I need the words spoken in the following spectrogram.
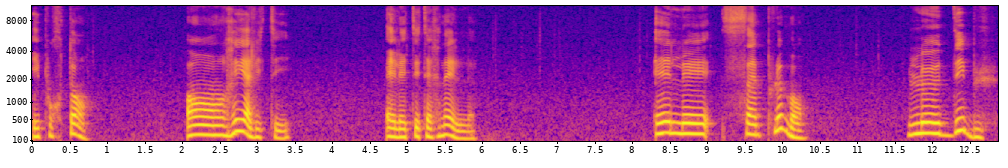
Et pourtant, en réalité, elle est éternelle. Elle est simplement le début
